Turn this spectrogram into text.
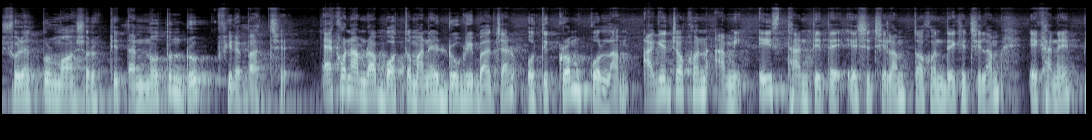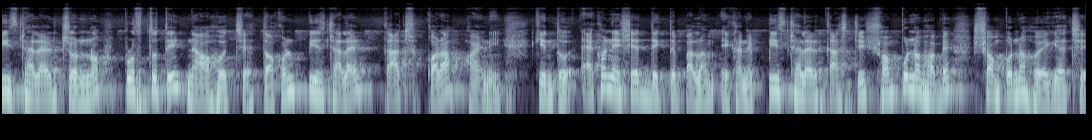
শরীয়তপুর মহাসড়কটি তার নতুন রূপ ফিরে পাচ্ছে। এখন আমরা বর্তমানে ডুগরি বাজার অতিক্রম করলাম। আগে যখন আমি এই স্থানটিতে এসেছিলাম, তখন দেখেছিলাম এখানে পিচ ঢালাইয়ের জন্য প্রস্তুতি নেওয়া হচ্ছে। তখন পিচ ঢালাইয়ের কাজ করা হয়নি। কিন্তু এখন এসে দেখতে পেলাম এখানে পিচ ঢালাইয়ের কাজটি সম্পূর্ণভাবে সম্পন্ন হয়ে গেছে।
